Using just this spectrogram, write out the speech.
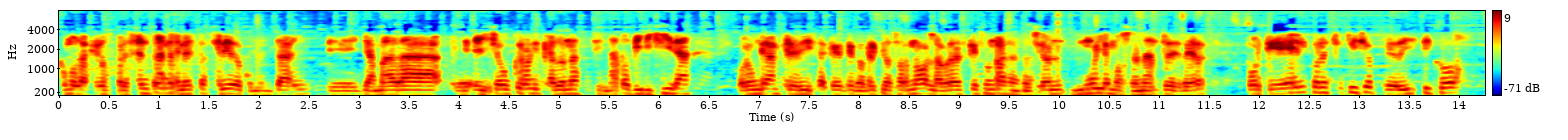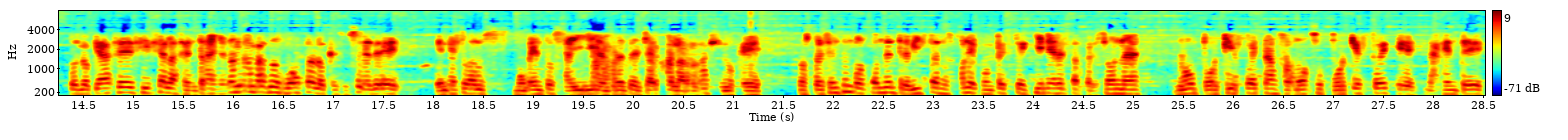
como la que nos presentan en esta serie documental eh, llamada eh, El Show Crónica de un asesinato dirigida por un gran periodista que es de Enrique Osorno. La verdad es que es una sensación muy emocionante de ver, porque él con este oficio periodístico, pues lo que hace es irse a las entrañas. No nada más nos muestra lo que sucede en esos momentos ahí enfrente del charco de la raza, sino que nos presenta un montón de entrevistas, nos pone en contexto de quién era esta persona, no, por qué fue tan famoso, por qué fue que la gente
